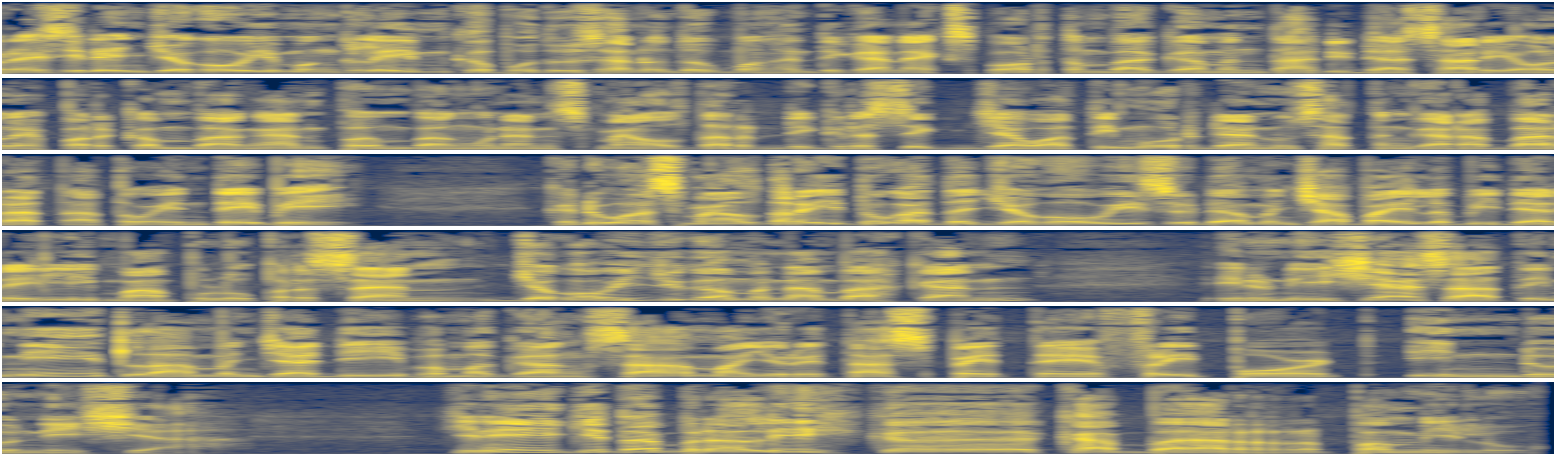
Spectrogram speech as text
Presiden Jokowi mengklaim keputusan untuk menghentikan ekspor tembaga mentah didasari oleh perkembangan pembangunan smelter di Gresik, Jawa Timur, dan Nusa Tenggara Barat atau NTB. Kedua smelter itu, kata Jokowi, sudah mencapai lebih dari 50 persen. Jokowi juga menambahkan, Indonesia saat ini telah menjadi pemegang saham mayoritas PT Freeport Indonesia. Kini kita beralih ke kabar pemilu.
